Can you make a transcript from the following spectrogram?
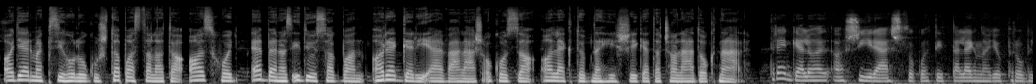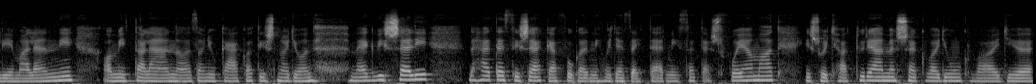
A gyermekpszichológus tapasztalata az, hogy ebben az időszakban a reggeli elválás okozza a legtöbb nehézséget a családoknál. Reggel a, a sírás szokott itt a legnagyobb probléma lenni, ami talán az anyukákat is nagyon megviseli, de hát ezt is el kell fogadni, hogy ez egy természetes folyamat, és hogyha türelmesek vagyunk, vagy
